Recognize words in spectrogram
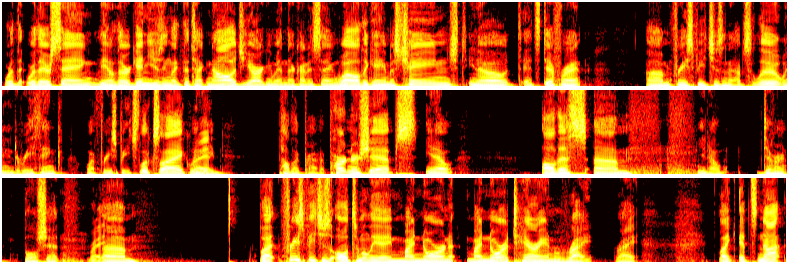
where th- where they're saying you know they're again using like the technology argument. They're kind of saying, well, the game has changed. You know, it's different. Um, free speech isn't absolute. We need to rethink what free speech looks like. We Right. need public-private partnerships. You know, all this. Um, you know, different bullshit. Right. Um, but free speech is ultimately a minor minoritarian right, right? Like it's not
